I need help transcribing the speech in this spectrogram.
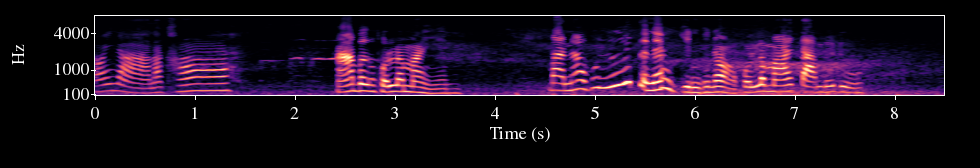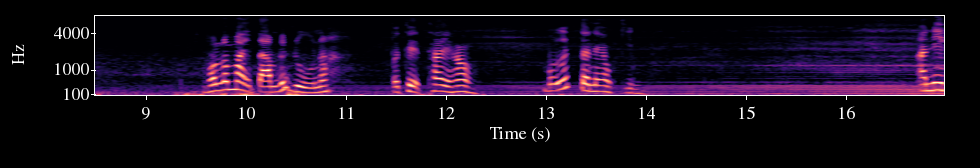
น้อยหนานะคะ หาเบิ่งผลไม้อันบ้านเฮาพื้นแต่แนวกินพี่น้องผลไม้ตามฤดู ผลไม้ตามฤดูเนาะ ประเทศไทยเฮาบ่อึดแต่แนวกิน อันนี้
